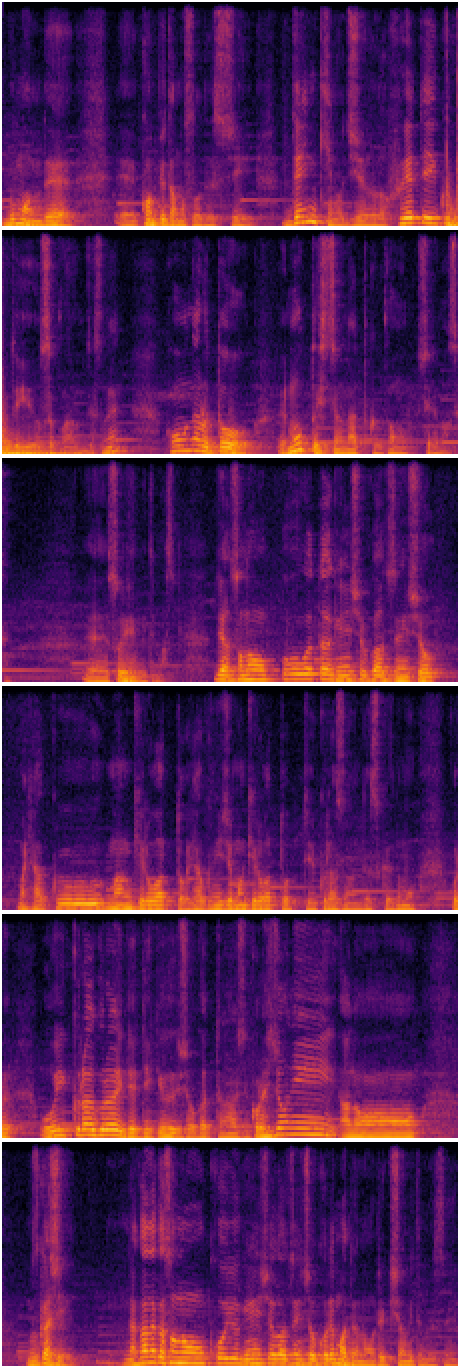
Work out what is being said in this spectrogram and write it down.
部門で、コンピューターもそうですし電気の需要が増えていくという予測があるんですね。こうなるともっと必要になってくるかもしれません。えそういうふうに見てます。じゃあその大型原子力発電所まあ、100万キロワット120万キロワットっていうクラスなんですけれどもこれおいくらぐらいでできるでしょうかっていう話これ非常にあの難しいなかなかそのこういう原子力発電所これまでの歴史を見てもですね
